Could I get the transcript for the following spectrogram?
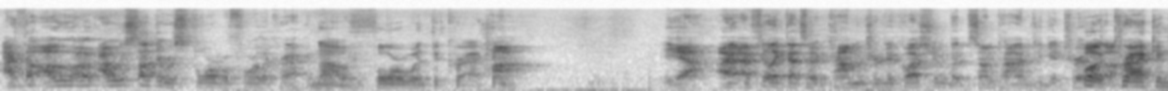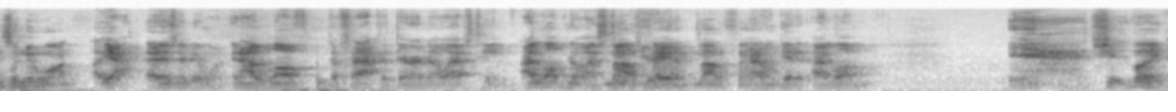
I thought I, I always thought there was four before the Kraken. No, joined. four with the Kraken. Huh. Yeah, I, I feel like that's a common trivia question, but sometimes you get tripped But up. Kraken's a new one. Uh, yeah, that is a new one, and I love the fact that they're a no S team. I love no S teams. Not a You fan. Not a fan. I don't get it. I love Shit, Yeah, like,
